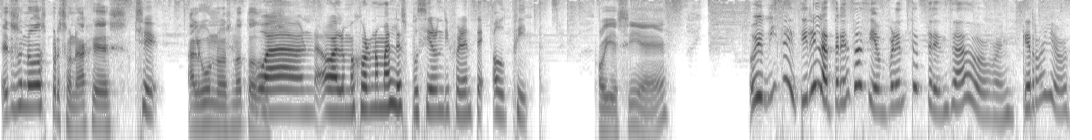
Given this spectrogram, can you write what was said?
Estos son nuevos personajes. Sí. Algunos, no todos. O a, o a lo mejor nomás les pusieron diferente outfit. Oye, sí, ¿eh? Uy, ¿viste decir la trenza así enfrente trenzado, man? ¿Qué rollo?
